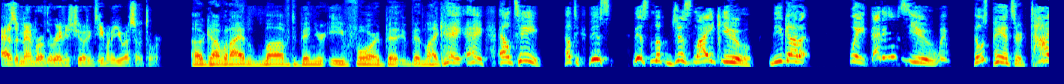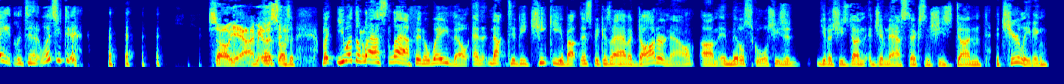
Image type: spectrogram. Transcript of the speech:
as a member of the Ravens cheerleading team on a USO tour. Oh God, what I had loved been your Eve Ford, been, been like, hey, hey, LT, LT, this this looked just like you. You gotta wait, that is you. Wait, those pants are tight, Lieutenant. What you do? So yeah, I mean. Awesome. But you had the last laugh in a way though, and not to be cheeky about this because I have a daughter now, um, in middle school. She's a, you know, she's done gymnastics and she's done cheerleading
